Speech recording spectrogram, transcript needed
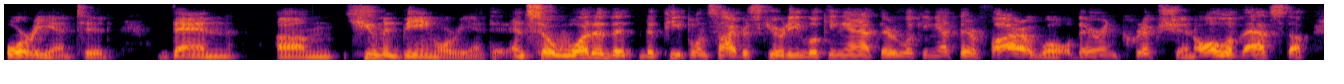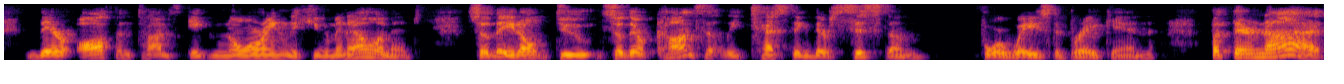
oriented than um, human being oriented. And so, what are the, the people in cybersecurity looking at? They're looking at their firewall, their encryption, all of that stuff. They're oftentimes ignoring the human element. So, they don't do, so they're constantly testing their system for ways to break in, but they're not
